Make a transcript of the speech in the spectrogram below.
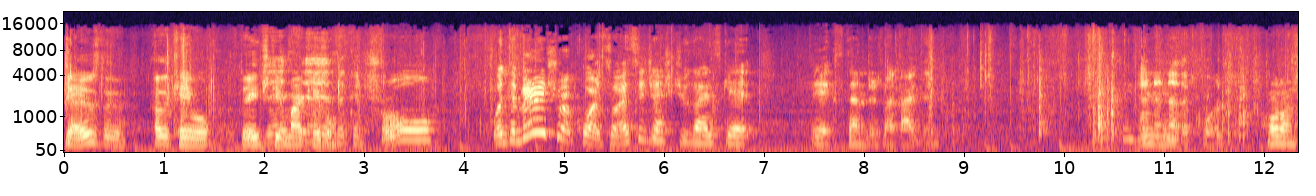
yeah, it is the other cable, the HDMI this cable. is a control with a very short cord, so I suggest you guys get the extenders like I did. And another cord. Hold on.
